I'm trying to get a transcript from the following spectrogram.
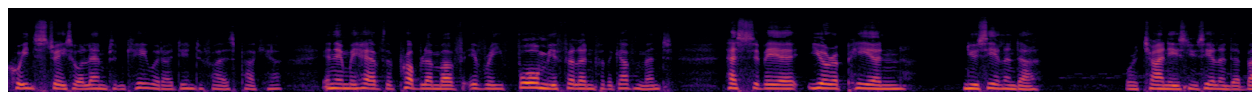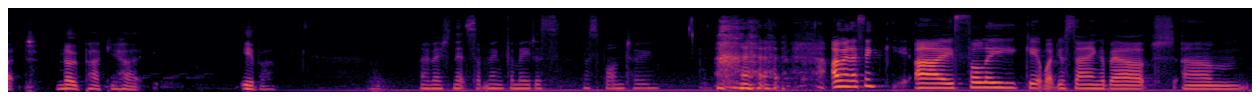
Queen Street or Lambton Quay would identify as Pākehā. And then we have the problem of every form you fill in for the government has to be a European New Zealander or a Chinese New Zealander, but no Pākehā ever. I imagine that's something for me to s- respond to. I mean, I think I fully get what you're saying about. Um,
